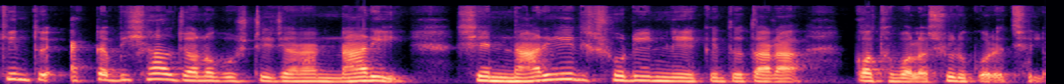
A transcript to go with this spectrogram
কিন্তু একটা বিশাল জনগোষ্ঠী যারা নারী, সে নারীর শরীর নিয়ে কিন্তু তারা কথা বলা শুরু করেছিল।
